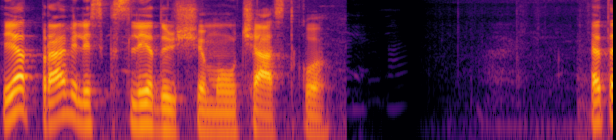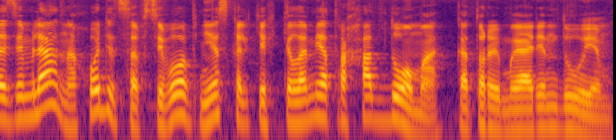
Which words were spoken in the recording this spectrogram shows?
и отправились к следующему участку. Эта земля находится всего в нескольких километрах от дома, который мы арендуем.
